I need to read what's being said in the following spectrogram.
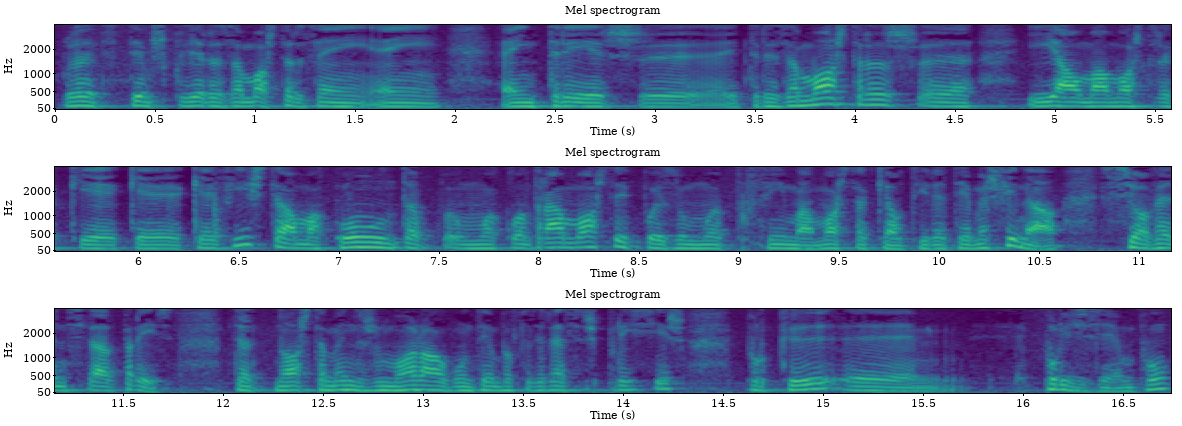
portanto, temos que escolher as amostras em, em, em, três, eh, em três amostras eh, e há uma amostra que é, que é, que é vista, há uma, conta, uma contra-amostra e depois uma, por fim, uma amostra que é o tira-temas final, se houver necessidade para isso. Portanto, nós também nos demora algum tempo a fazer essas perícias porque eh, por exemplo,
